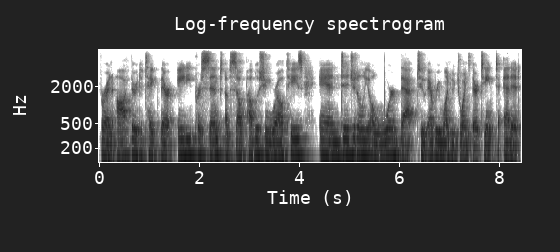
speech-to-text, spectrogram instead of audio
for an author to take their 80% of self publishing royalties and digitally award that to everyone who joins their team to edit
